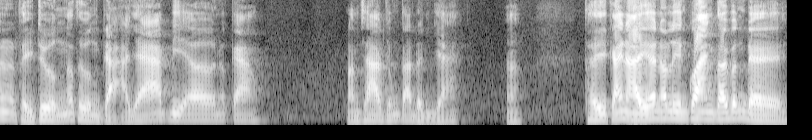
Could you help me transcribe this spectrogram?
nó thị trường nó thường trả giá PE nó cao làm sao chúng ta định giá à. thì cái này ấy, nó liên quan tới vấn đề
